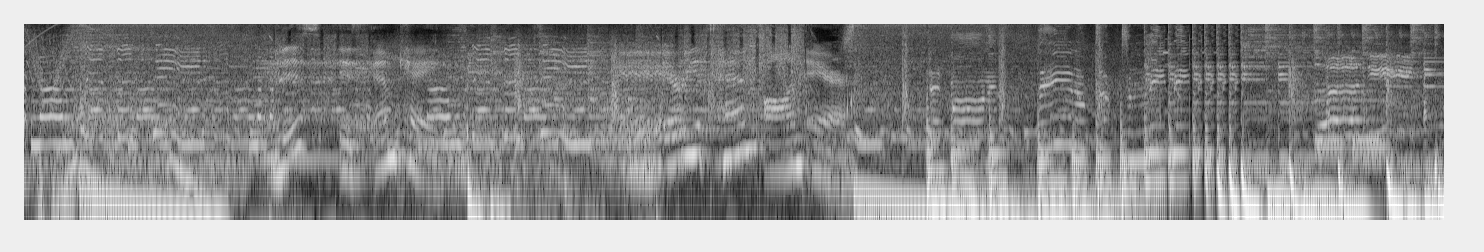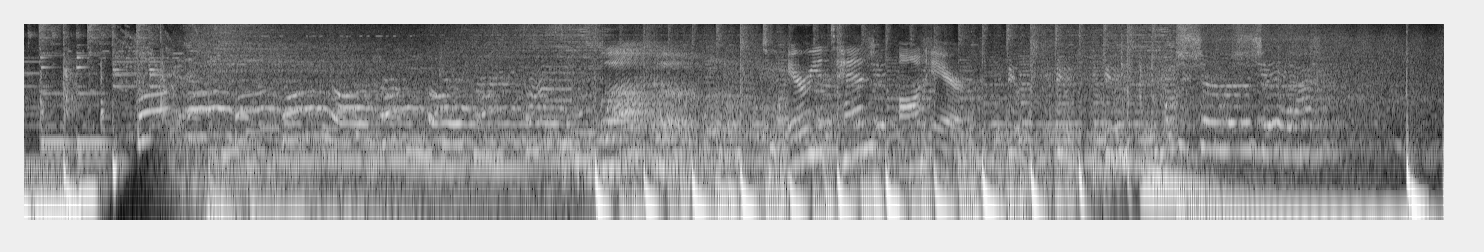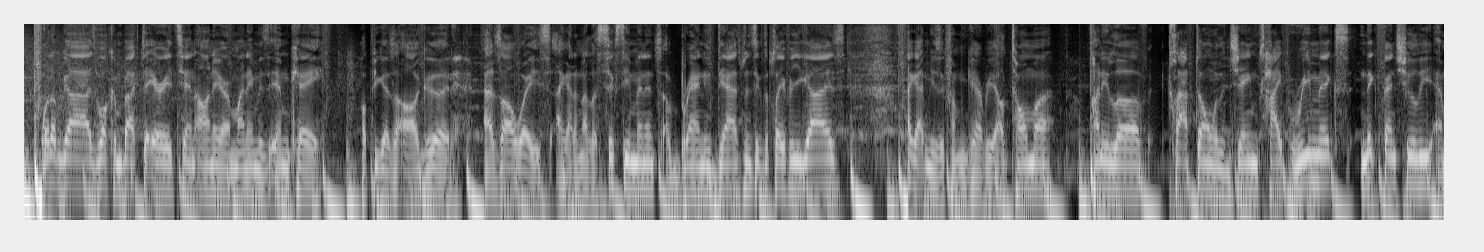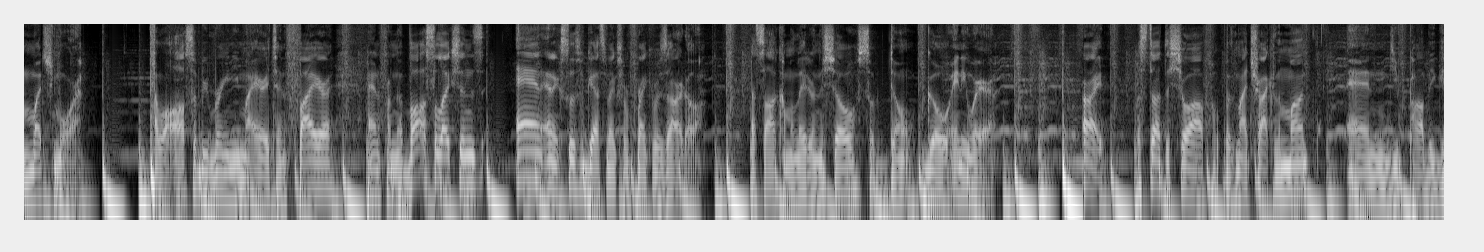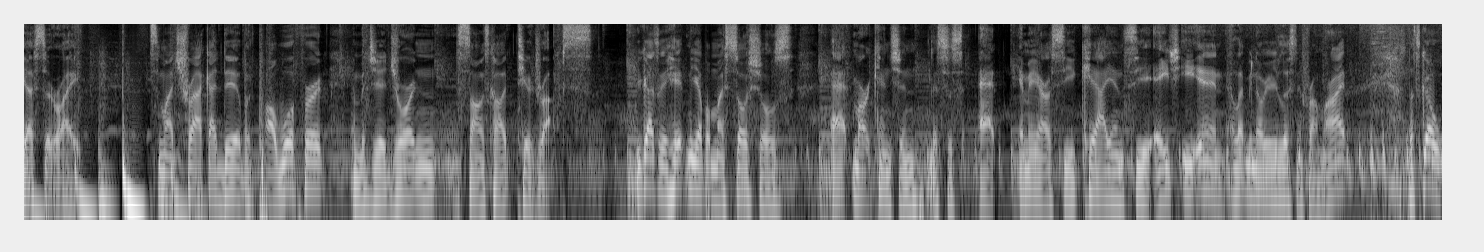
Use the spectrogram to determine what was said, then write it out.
This is MK. Guys? Welcome back to Area 10 on air. My name is MK. Hope you guys are all good. As always, I got another 60 minutes of brand new dance music to play for you guys. I got music from Gabrielle Toma, Honey Luv, Clapped On with a James Hype remix, Nick Fanciulli, and much more. I will also be bringing you my Area 10 Fire and from the Vault selections and an exclusive guest mix from Frank Rizardo. That's all coming later in the show, so don't go anywhere. All right, let's start the show off with my track of the month, and you probably guessed it right. It's my track I did with Paul Woolford and Majid Jordan. The song's called Teardrops. You guys can hit me up on my socials at Marc Kinchen. This is at M A R C K I N C H E N, and let me know where you're listening from, all right? Let's go.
